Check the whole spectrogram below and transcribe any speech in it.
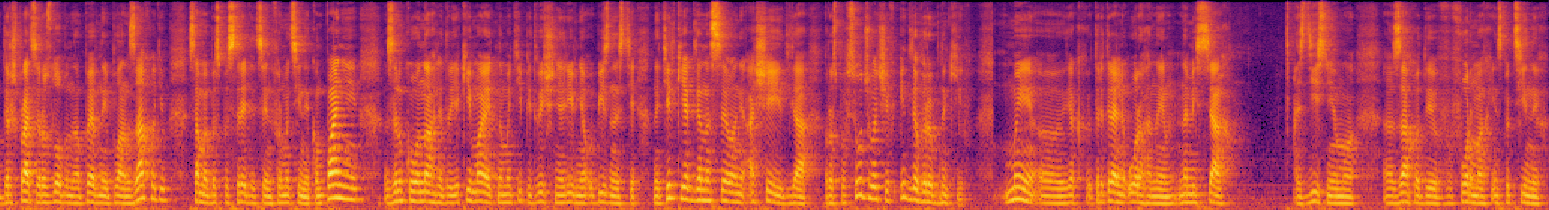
Держпраці розроблено певний план заходів, саме безпосередньо це інформаційні кампанії з ринкового нагляду, які мають на меті підвищення рівня обізнаності не тільки як для населення, а ще й для розповсюджувачів і для виробників. Ми, е, як територіальні органи на місцях, здійснюємо е, заходи в формах інспекційних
